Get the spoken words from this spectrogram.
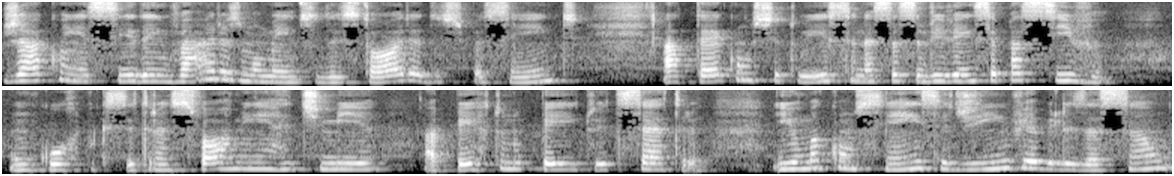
já conhecida em vários momentos da história deste paciente, até constituir-se nessa vivência passiva, um corpo que se transforma em arritmia, aperto no peito, etc., e uma consciência de inviabilização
